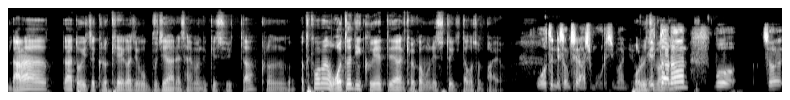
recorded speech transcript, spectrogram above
나라도 이제 그렇게 해가지고 무제한의 삶을 느낄 수 있다 그런 거 어떻게 보면 워든이 그에 대한 결과물일 수도 있다고 좀 봐요. 워든의 정체는 아직 모르지만요. 모르지만은- 일단은 뭐 저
